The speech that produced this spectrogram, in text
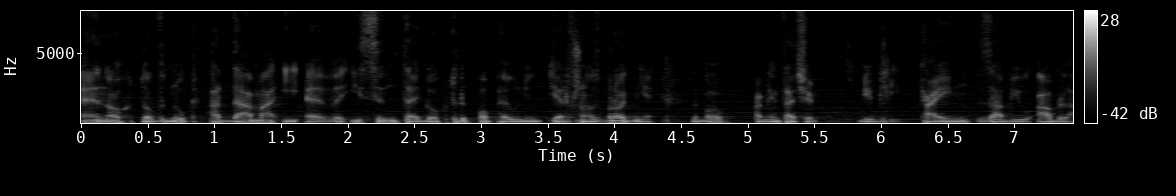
Enoch to wnuk Adama i Ewy i syn tego, który popełnił pierwszą zbrodnię. No bo pamiętacie z Biblii, Kain zabił Abla.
